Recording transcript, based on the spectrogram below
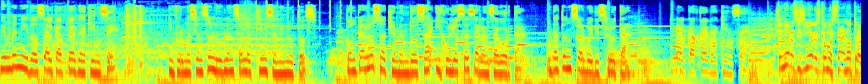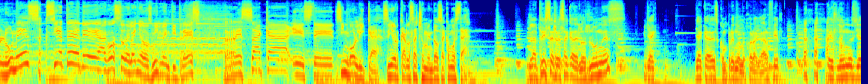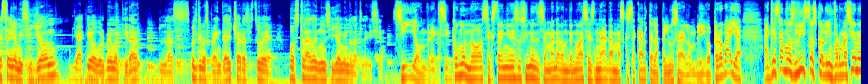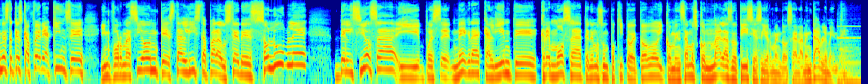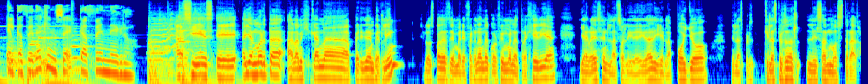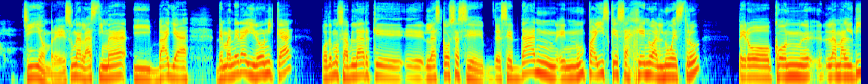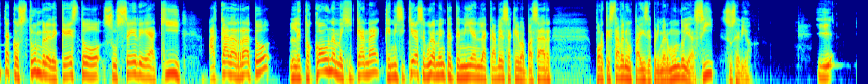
Bienvenidos al Café de A15. Información soluble en solo 15 minutos. Con Carlos H. Mendoza y Julio César Lanzagorta. Date un sorbo y disfruta. El Café de A15. Señoras y señores, ¿cómo están? Otro lunes, 7 de agosto del año 2023. Resaca este, simbólica. Señor Carlos H. Mendoza, ¿cómo está? La triste resaca de los lunes. Ya, ya cada vez comprendo mejor a Garfield. es lunes, ya extraño mi sillón. Ya quiero volverme a tirar. Las últimas 48 horas estuve postrado en un sillón viendo la televisión. Sí, hombre, sí, ¿cómo no? Se extrañan esos fines de semana donde no haces nada más que sacarte la pelusa del ombligo. Pero vaya, aquí estamos listos con la información en esto que es Café de A15. Información que está lista para ustedes, soluble deliciosa y pues eh, negra, caliente, cremosa. Tenemos un poquito de todo y comenzamos con malas noticias, señor Mendoza, lamentablemente. El café de A15, café negro. Así es, eh, hayan muerta a la mexicana perdida en Berlín. Los padres de María Fernanda confirman la tragedia y agradecen la solidaridad y el apoyo que las personas les han mostrado. Sí, hombre, es una lástima y vaya, de manera irónica, podemos hablar que eh, las cosas se, se, dan en un país que es ajeno al nuestro, pero con eh, la maldita costumbre de que esto sucede aquí a cada rato, le tocó a una mexicana que ni siquiera seguramente tenía en la cabeza que iba a pasar porque estaba en un país de primer mundo y así sucedió. Y,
